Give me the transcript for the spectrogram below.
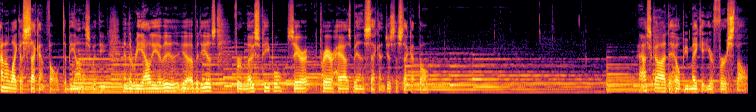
kind of like a second thought, to be honest with you, and the reality of it, of it is, for most people, Sarah, prayer has been a second, just a second thought. Ask God to help you make it your first thought.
